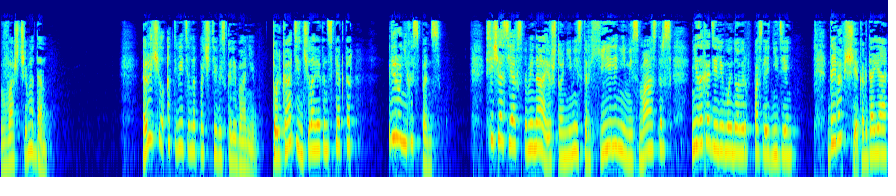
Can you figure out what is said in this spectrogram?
в ваш чемодан? Рэчел ответила почти без колебаний. «Только один человек, инспектор. Вероника Спенс». Сейчас я вспоминаю, что ни мистер Хилли, ни мисс Мастерс не заходили в мой номер в последний день. Да и вообще, когда я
